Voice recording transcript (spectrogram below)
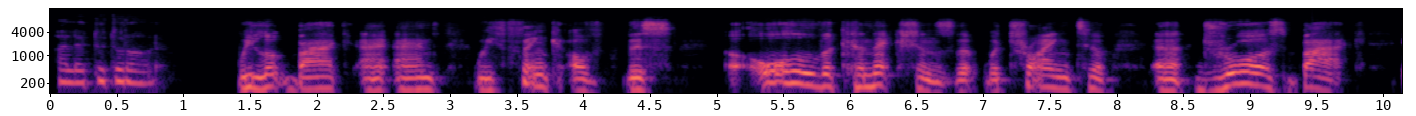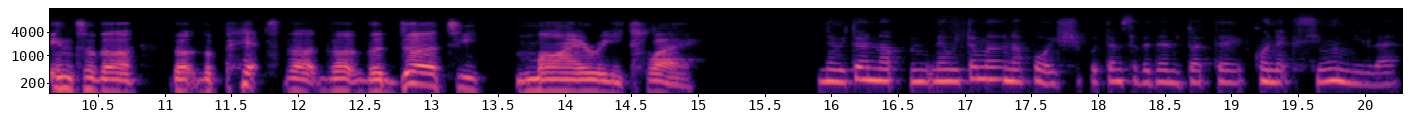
ale tuturor. We look back and we think of this, all the connections that were trying to uh, draw us back into the, the, the pit, the, the, the dirty, miry clay. Ne uităm, ne uităm înapoi și putem să vedem toate conexiunile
